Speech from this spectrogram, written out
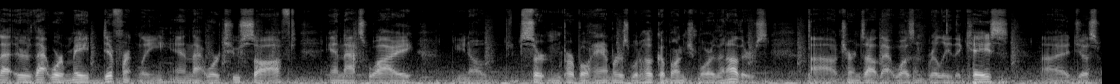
that or that were made differently and that were too soft, and that's why you know certain purple hammers would hook a bunch more than others. Uh, turns out that wasn't really the case. Uh, it just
